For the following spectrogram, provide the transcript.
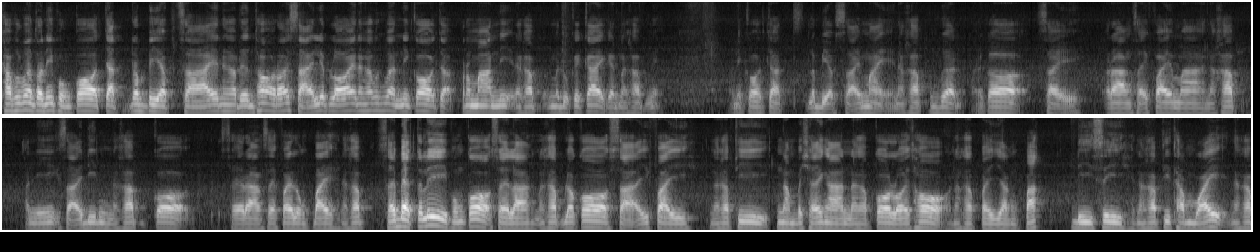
ครับเพื่อนๆตอนนี้ผมก็จัดระเบียบสายนะครับ เดินท่อร้อยสายเรียบร้อยนะครับเพื่อนๆนี่ก็จะประมาณนี้นะครับมาดูใกล้ ๆ กันนะครับนี่ นนี้ก็จัดระเบียบสายใหม่นะครับเพื่อนๆแล้วก็ใส่รางสายไฟมานะครับ อันนี้สายดินนะครับก็ใส่รางสายไฟลงไปนะครับ สายแบตเตอรี่ผมก็ใส่รางนะครับ แล้วก็สายไฟนะครับที่นำไปใช้งานนะครับ ก็ร้อยท่อนะครับไปยังปลั๊ก DC นะครับที่ทำไว้นะครับ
